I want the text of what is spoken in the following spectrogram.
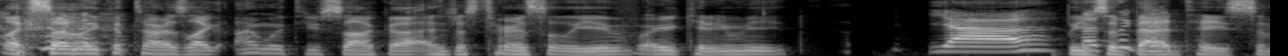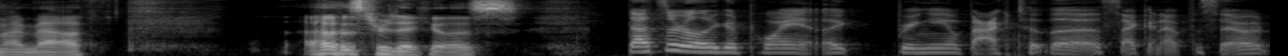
Like, suddenly Katara's like, "I'm with you, Sokka," and just turns to leave. Are you kidding me? Yeah. Leaves that's a, bad good- taste in my mouth. That was ridiculous. That's a really good point, like bringing it back to the second episode.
